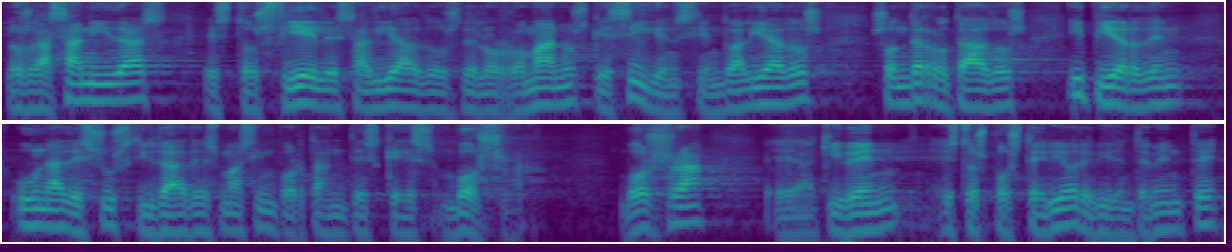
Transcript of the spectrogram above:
Los gasánidas, estos fieles aliados de los romanos, que siguen siendo aliados, son derrotados y pierden una de sus ciudades más importantes, que es Bosra. Bosra, eh, aquí ven, esto es posterior, evidentemente,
